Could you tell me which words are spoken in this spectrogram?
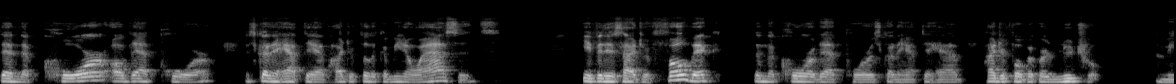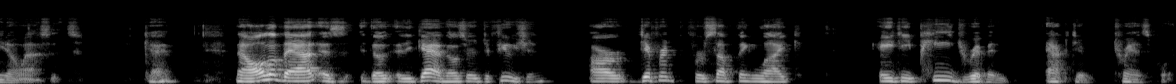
then the core of that pore is going to have to have hydrophilic amino acids if it is hydrophobic, then the core of that pore is going to have to have hydrophobic or neutral amino acids. Okay. Now, all of that is, again, those are diffusion, are different for something like ATP driven active transport.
